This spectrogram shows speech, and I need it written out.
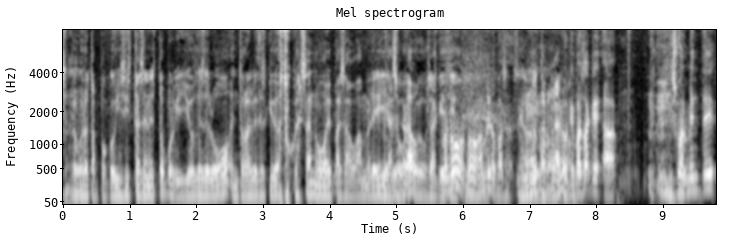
Pero bueno, tampoco insistas en esto porque yo, desde luego, en todas las veces que he ido a tu casa no he pasado hambre y ha sobrado. O sea, que No, no, decir- no, hambre no pasas. No, no, está claro. Lo que pasa que ah, visualmente,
